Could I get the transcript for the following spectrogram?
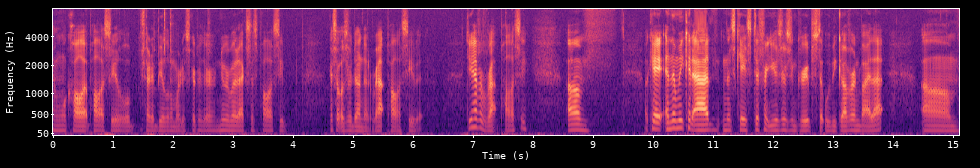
And we'll call it policy. We'll try to be a little more descriptive there. New remote access policy I guess that was redundant. RAP policy. But do you have a RAP policy? Um, okay, and then we could add, in this case, different users and groups that would be governed by that. Um,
